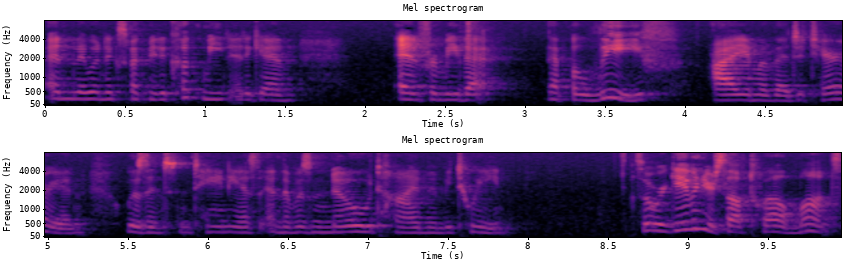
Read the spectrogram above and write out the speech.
and they wouldn't expect me to cook meat again. And for me, that that belief, I am a vegetarian, was instantaneous, and there was no time in between. So we're giving yourself 12 months,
